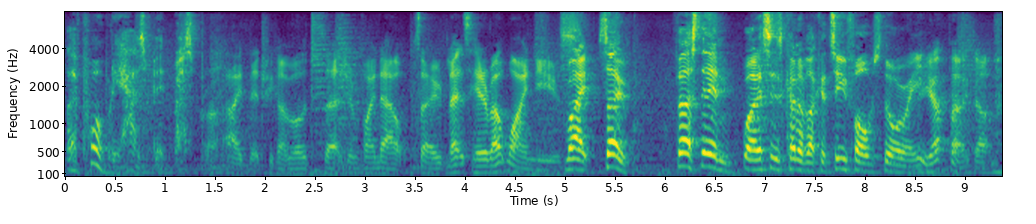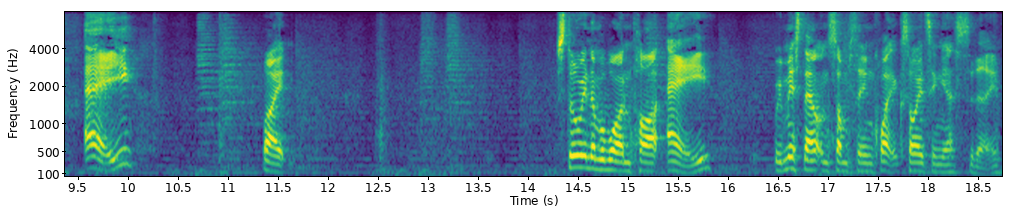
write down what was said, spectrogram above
There probably has been. I literally can't bother to search and find out. So let's hear about wine news. Right. So, first in. Well, this is kind of like a twofold story. You have perked up. A. Right. Story number one, part A. We missed out on something quite exciting yesterday.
